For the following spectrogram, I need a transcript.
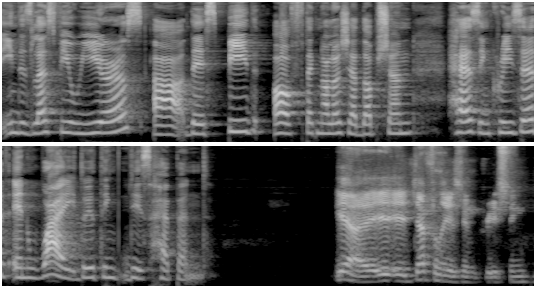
in these last few years, uh, the speed of technology adoption has increased, and why do you think this happened? Yeah, it, it definitely is increasing.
